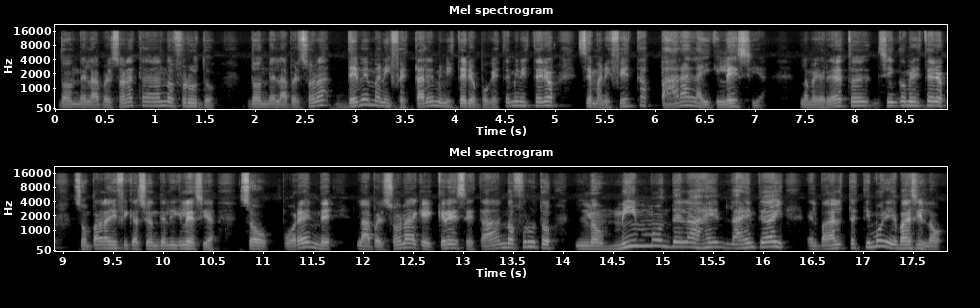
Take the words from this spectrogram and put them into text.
donde la persona está dando fruto, donde la persona debe manifestar el ministerio, porque este ministerio se manifiesta para la iglesia. La mayoría de estos cinco ministerios son para la edificación de la iglesia. So, por ende, la persona que crece está dando fruto, los mismos de la gente, la gente de ahí, él va a dar testimonio y va a decir, no,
